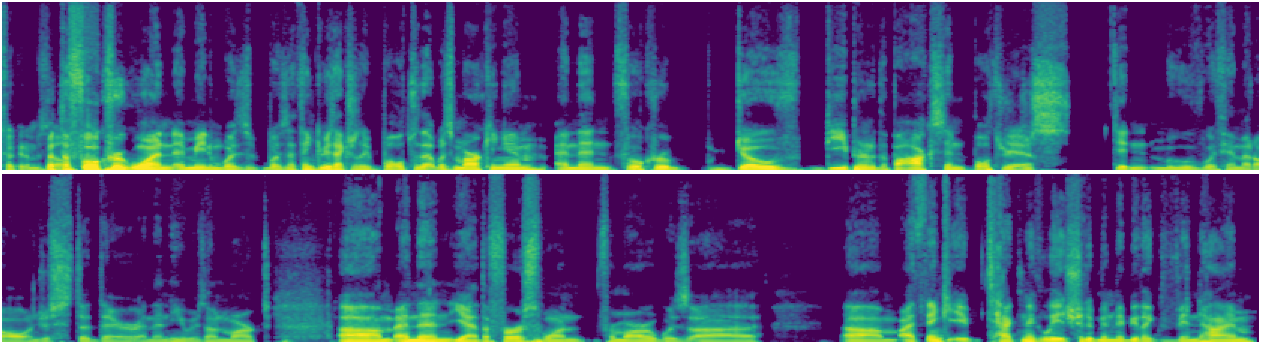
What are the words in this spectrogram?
took it himself. But the Füllkrug one, I mean, was was I think he was actually Bülter that was marking him, and then Füllkrug dove deep into the box, and Bülter yeah. just didn't move with him at all and just stood there, and then he was unmarked. Um, and then yeah, the first one from our was uh, um, I think it technically it should have been maybe like Vindheim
